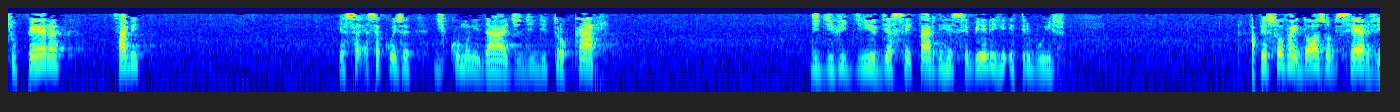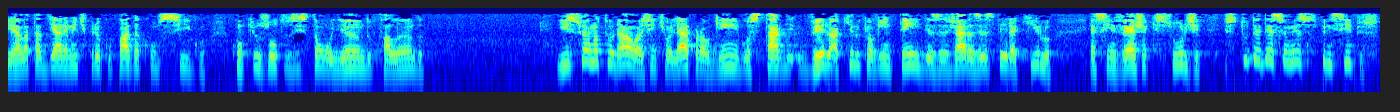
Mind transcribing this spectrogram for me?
supera, sabe, essa, essa coisa de comunidade, de, de trocar, de dividir, de aceitar, de receber e retribuir. A pessoa vaidosa observe, ela está diariamente preocupada consigo, com o que os outros estão olhando, falando. Isso é natural, a gente olhar para alguém, gostar de ver aquilo que alguém tem e desejar, às vezes ter aquilo, essa inveja que surge. Isso tudo é desses mesmos princípios.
